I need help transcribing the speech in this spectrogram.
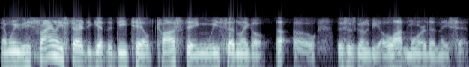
And when we finally start to get the detailed costing, we suddenly go, uh oh, this is going to be a lot more than they said.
